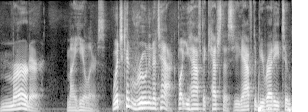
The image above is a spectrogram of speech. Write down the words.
murder my healers, which can ruin an attack. But you have to catch this. You have to be ready to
